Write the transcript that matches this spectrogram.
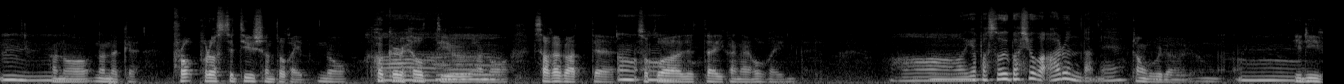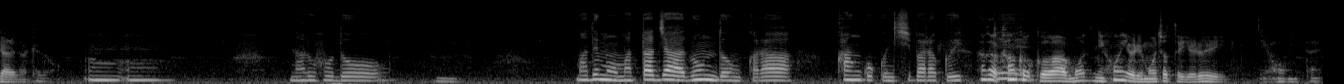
うんうん。あのなんだっけプロプロスティテューションとかのホッカー。ヒルっていうあの坂があって、うんうん。そこは絶対行かない方がいいみたいあーやっぱそういう場所があるんだね。な韓国ではある、うん。イリーガルだけど、うんうん。なるほどうん。まあでもまたじゃあロンドンから韓国にしばらく行って。なんか韓国はもう日本よりもうちょっと緩い日本みたいな。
